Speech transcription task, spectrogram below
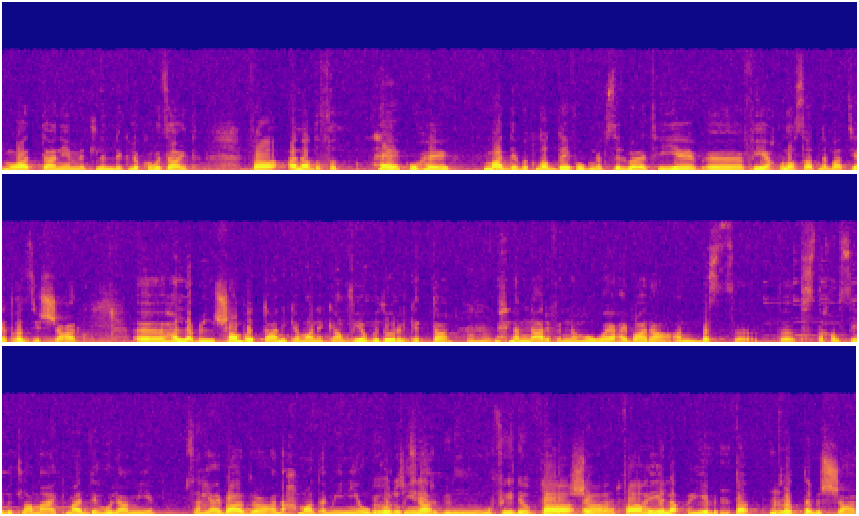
مواد ثانية مثل ال glucoside. فأنا ضفت هيك وهيك مادة بتنظف وبنفس الوقت هي فيها خلاصات نباتية تغذي الشعر. آه هلأ بالشامبو الثاني كمان كان فيه بذور الكتان. نحن بنعرف إنه هو عبارة عن بس تستخلصيه بيطلع معك مادة هلامية. صح. هي عبارة عن أحماض أمينية وبروتينات. مفيدة وبتطول الشعر. فهي لا هي بترطب الشعر.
